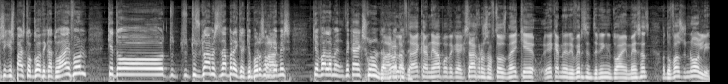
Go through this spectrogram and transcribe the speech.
16χρονο είχε σπάσει τον κώδικα του iPhone και το... του, του, τους γάμε στα μπρέκια. Και μπορούσαμε Πα- κι εμείς και βάλαμε 16 χρόνια. ήταν, Παρ' όλα 15. αυτά έκανε από 16χρονο αυτός ναι, και έκανε reverse engineering το iMessage να το βάζουν όλοι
